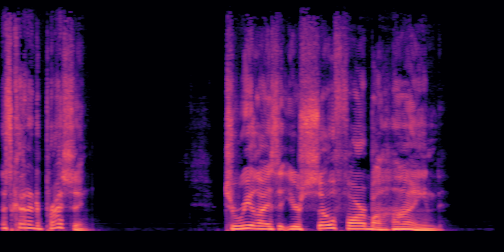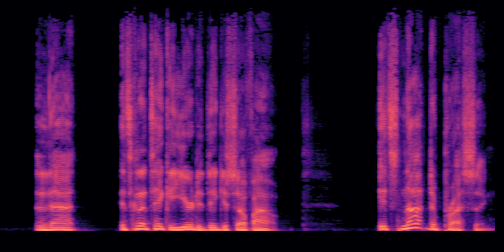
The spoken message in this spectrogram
That's kind of depressing to realize that you're so far behind that it's going to take a year to dig yourself out. It's not depressing.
